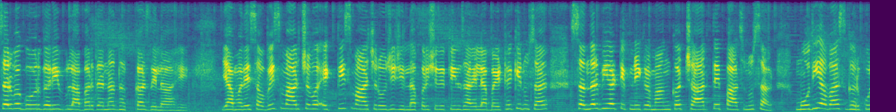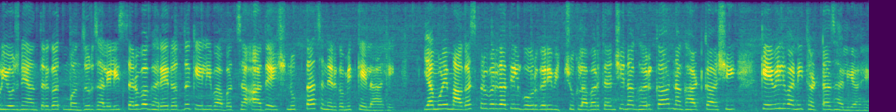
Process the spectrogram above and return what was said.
सर्व गोरगरीब लाभार्थ्यांना धक्काच दिला आहे. यामध्ये सव्वीस मार्च व एकतीस मार्च रोजी जिल्हा परिषदेतील झालेल्या बैठकीनुसार संदर्भीय टिप्पणी क्रमांक चार ते पाच नुसार मोदी आवास घरकुल योजनेअंतर्गत मंजूर झालेली सर्व घरे रद्द केलीबाबतचा आदेश नुकताच निर्गमित केला आहे. यामुळे मागास प्रवर्गातील गोरगरीब इच्छुक लाभार्थ्यांची ना घर का ना घाट का अशी केविलवाणी थट्टा झाली आहे.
